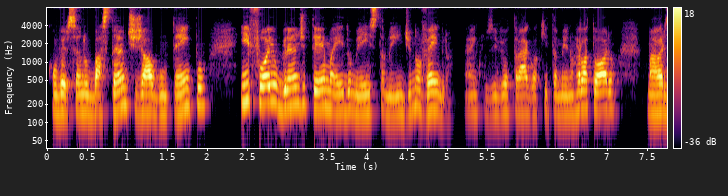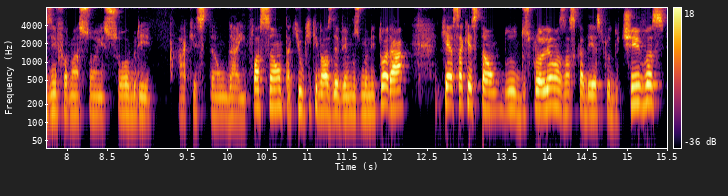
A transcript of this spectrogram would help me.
conversando bastante já há algum tempo, e foi o grande tema aí do mês também de novembro. Né? Inclusive eu trago aqui também no relatório maiores informações sobre a questão da inflação, está aqui o que nós devemos monitorar, que é essa questão do, dos problemas nas cadeias produtivas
